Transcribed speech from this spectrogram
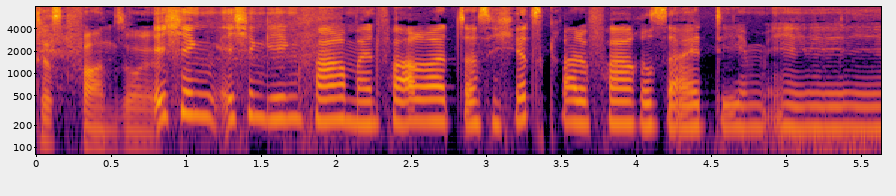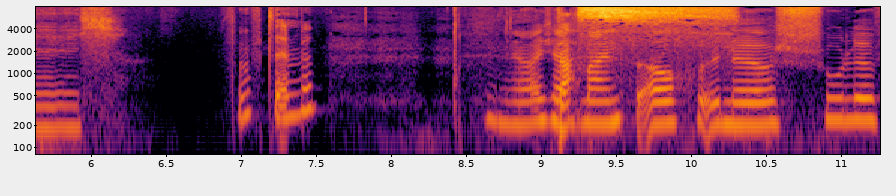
Test fahren soll. Ich, hing, ich hingegen fahre mein Fahrrad, das ich jetzt gerade fahre, seitdem ich 15 bin. Ja, ich habe meins auch in der Schule.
